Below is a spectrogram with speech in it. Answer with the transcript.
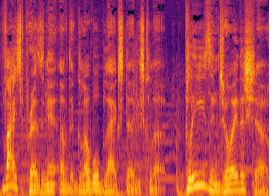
vice president of the Global Black Studies Club. Please enjoy the show.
